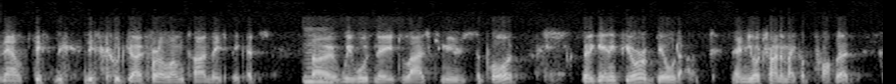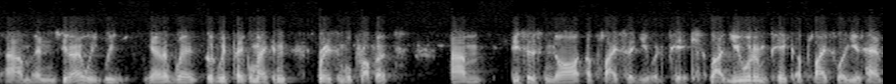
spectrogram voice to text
Now, this this could go for a long time. These pickets, mm. so we would need large community support. But again, if you're a builder and you're trying to make a profit, um, and you know we, we you know we're good with people making reasonable profits. Um, this is not a place that you would pick. Like you wouldn't pick a place where you'd have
